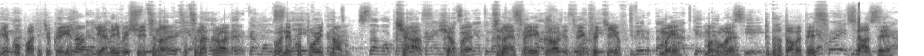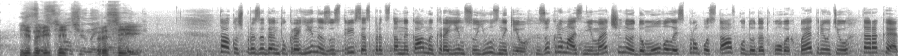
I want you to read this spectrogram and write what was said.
яку платить Україна, є найвищою ціною. Це ціна крові. Вони купують нам час, щоб ціною своєї крові, своїх життів, ми могли підготовитись дати гідну відсіч Росії. Також президент України зустрівся з представниками країн-союзників. Зокрема, з Німеччиною домовились про поставку додаткових петріотів та ракет.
